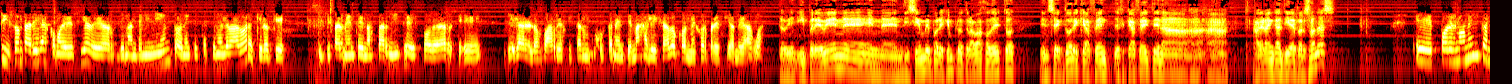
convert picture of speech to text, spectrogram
Sí, son tareas, como le decía, de, de mantenimiento en esta estación elevadora, que lo que principalmente nos permite es poder eh, llegar a los barrios que están justamente más alejados con mejor presión de agua. Está bien. ¿Y prevén eh, en, en diciembre, por ejemplo, trabajos de estos en sectores que, afen- que afecten a, a- a- gran cantidad de personas? Eh, por el momento no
